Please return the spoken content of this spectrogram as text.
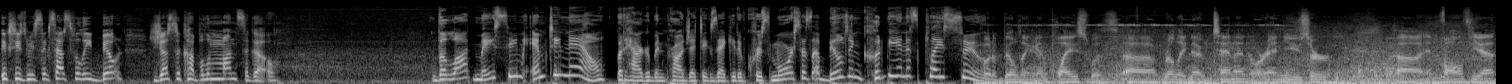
excuse me, successfully built just a couple of months ago. The lot may seem empty now, but Hagerman project executive Chris Moore says a building could be in its place soon. Put a building in place with uh, really no tenant or end user uh, involved yet.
